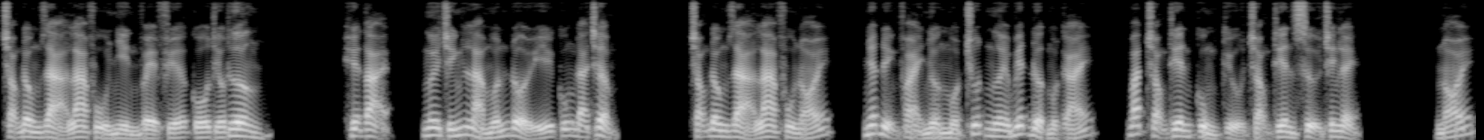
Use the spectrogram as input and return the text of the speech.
trọng đồng giả la phủ nhìn về phía cố thiếu thương. Hiện tại, ngươi chính là muốn đổi ý cũng đã chậm. Trọng đồng giả la phủ nói, nhất định phải nhường một chút ngươi biết được một cái, bắt trọng thiên cùng cựu trọng thiên sự tranh lệch. Nói,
